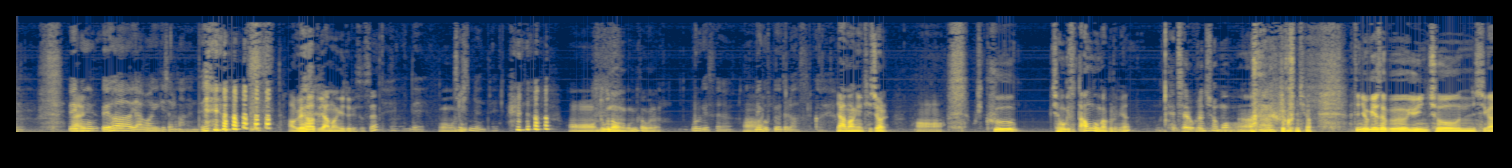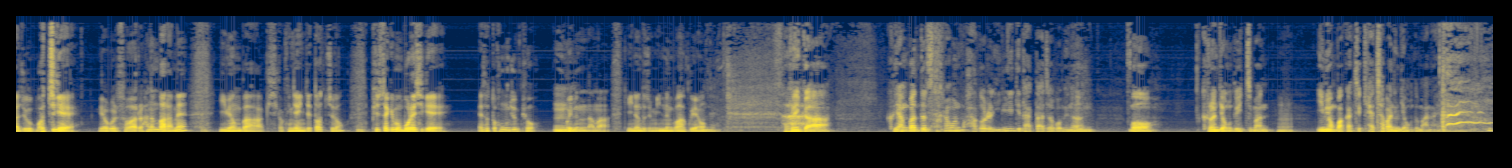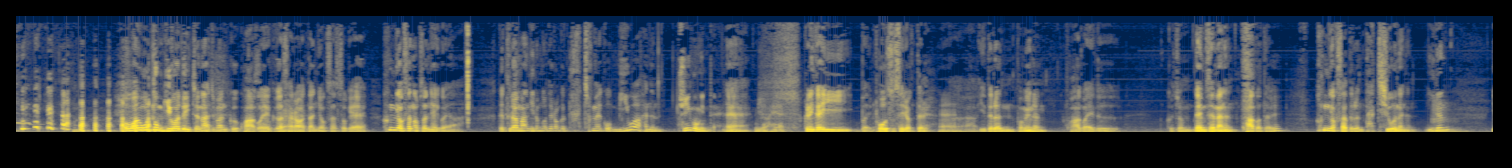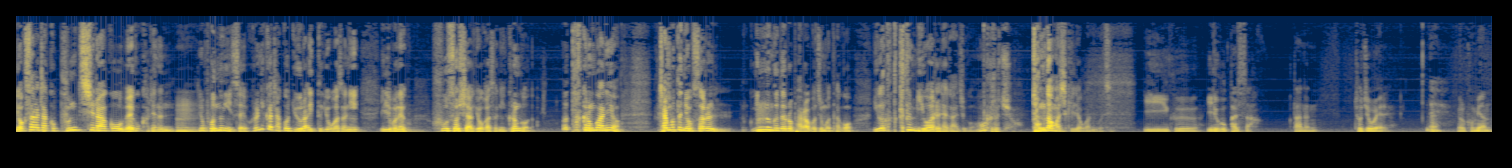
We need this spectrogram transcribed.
외국 외화 야망의 계절은 아는데. 아, 외화도 야망 계절이 있었어요? 네. 어, 누, 70년대. 어, 누구 나오는 겁니까, 그거는? 모르겠어요. 아. 외국 배우들 나왔을 거예요. 야망의 계절. 어, 혹시 그 제목에서 따온 건가, 그러면? 대체로 그렇죠, 뭐. 아, 응. 그렇군요. 하여튼 여기에서 그 유인촌 씨가 아주 멋지게 역을 소화를 하는 바람에 이명박 씨가 굉장히 이제 떴죠. 음. 비슷하게 뭐 모래시계에서 또 홍준표 음. 뭐 이런 아마 인연도 좀 있는 것 같고요. 네. 그러니까 그 양반들 살아온 과거를 일일이 다 따져보면은 뭐 그런 경우도 있지만 음. 이명박 같이 개차반인 경우도 많아요. 어, 와, 온통 미화돼 있잖아. 하지만 그 과거에 그가 살아왔다는 역사 속에 흑역사는 없었냐 이거야. 그 드라마는 이런 거 저런 거 다 쳐내고 미화하는. 주인공인데 예. 미워해야지. 그러니까 이 보수 세력들 예. 어, 이들은 보면은 과거에 그그 좀 냄새나는 과거들 흑역사들은 다 지워내는 이런 음. 역사를 자꾸 분칠하고 왜곡하려는 음. 이런 본능이 있어요. 그러니까 자꾸 뉴라이트 교과서니 일본의 음. 후소시아 교과서니 그런 거 다 그런 거 아니에요. 잘못된 역사를 있는 음. 그대로 바라보지 못하고 이걸 어떻게든 미화를 해가지고 어? 그렇죠. 정당화 시키려고 하는 거지. 이 그 1984라는 조지 오웰 네. 이걸 보면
